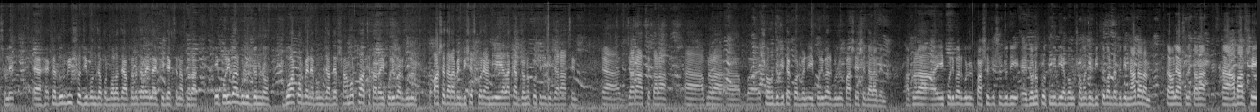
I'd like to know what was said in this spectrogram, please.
আসলে। একটা দুর্বিশ্ব জীবনযাপন বলা যায়। আপনারা যারা এই লাইভটি দেখছেন, আপনারা এই পরিবারগুলোর জন্য দোয়া করবেন এবং যাদের সামর্থ্য আছে, তারা এই পরিবারগুলোর পাশে দাঁড়াবেন। বিশেষ করে আমি এই এলাকার জনপ্রতিনিধি যারা আছেন যারা আছে, তারা আপনারা সহযোগিতা করবেন, এই পরিবারগুলোর পাশে এসে দাঁড়াবেন। আপনারা এই পরিবারগুলোর পাশে যদি জনপ্রতিনিধি এবং সমাজের বিত্তবানরা যদি না দাঁড়ান, তাহলে আসলে তারা আবার সেই,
